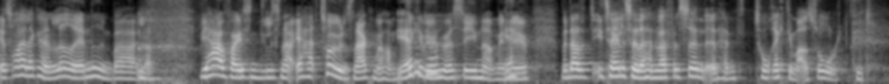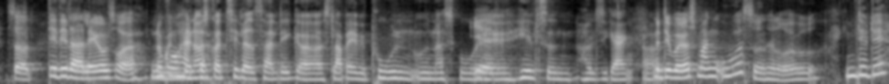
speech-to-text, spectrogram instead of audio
jeg tror heller ikke, han lavet andet end bare... Eller, vi har jo faktisk en lille snak. Jeg har, tog jo en snak med ham. Ja, det du kan vi jo gør. høre senere. Men, Ja. øh, men der i tale sætter han i hvert fald selv, at han tog rigtig meget sol. Fedt. Så det er det, der er lavet, tror jeg. Nu kunne han venter. også godt tillade sig at ligge og slappe af ved poolen, uden at skulle yeah. øh, hele tiden holdes i gang. Og... Men det var jo også mange uger siden, han røg ud. Jamen det er jo det.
